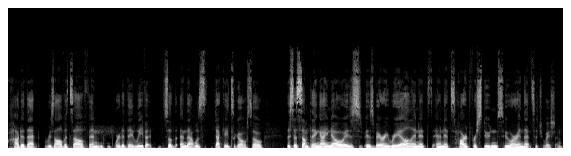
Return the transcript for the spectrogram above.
how did that resolve itself and where did they leave it. So, and that was decades ago. So, this is something I know is is very real, and it's and it's hard for students who are in that situation.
